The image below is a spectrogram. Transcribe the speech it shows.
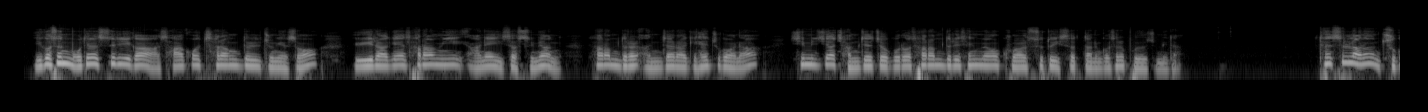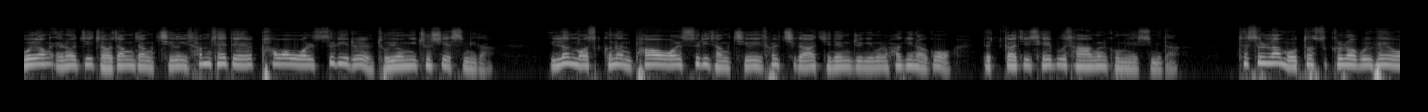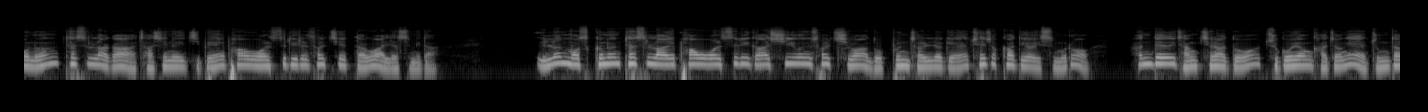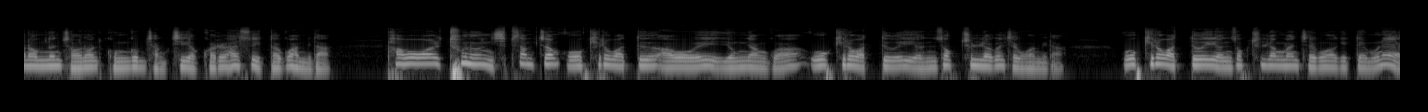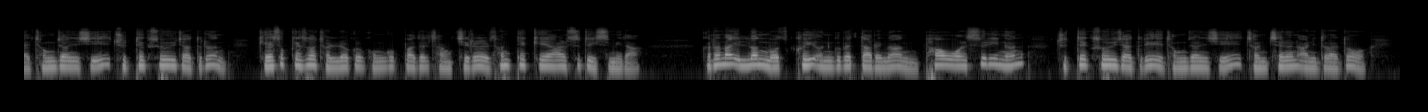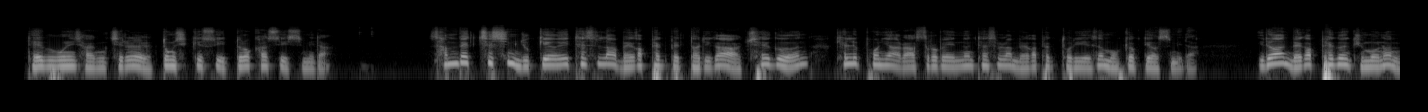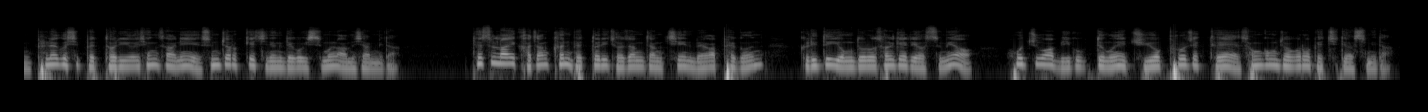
이것은 모델 3가 사고 차량들 중에서 유일하게 사람이 안에 있었으면 사람들을 안전하게 해주거나 심지어 잠재적으로 사람들의 생명을 구할 수도 있었다는 것을 보여줍니다. 테슬라는 주거용 에너지 저장 장치의 3세대 파워월 3를 조용히 출시했습니다. 일론 머스크는 파워월 3 장치의 설치가 진행 중임을 확인하고 몇 가지 세부 사항을 공유했습니다. 테슬라 모터스 클럽의 회원은 테슬라가 자신의 집에 파워월 3를 설치했다고 알렸습니다. 일론 머스크는 테슬라의 파워월 3가 쉬운 설치와 높은 전력에 최적화되어 있으므로 한 대의 장치라도 주거용 가정에 중단 없는 전원 공급 장치 역할을 할 수 있다고 합니다. 파워월 2는 13.5kWh의 용량과 5kW의 연속 출력을 제공합니다. 5kW의 연속 출력만 제공하기 때문에 정전 시 주택 소유자들은 계속해서 전력을 공급받을 장치를 선택해야 할 수도 있습니다. 그러나 일론 머스크의 언급에 따르면 파워월 3는 주택 소유자들이 정전 시 전체는 아니더라도 대부분의 장치를 작동시킬 수 있도록 할 수 있습니다. 376개의 테슬라 메가팩 배터리가 최근 캘리포니아 라스롭에 있는 테슬라 메가팩토리에서 목격되었습니다. 이러한 메가팩의 규모는 플래그십 배터리의 생산이 순조롭게 진행되고 있음을 암시합니다. 테슬라의 가장 큰 배터리 저장 장치인 메가팩은 그리드 용도로 설계되었으며 호주와 미국 등의 주요 프로젝트에 성공적으로 배치되었습니다.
